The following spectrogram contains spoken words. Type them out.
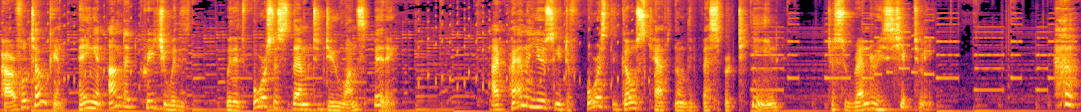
Powerful token. Paying an undead creature with it, with it forces them to do one's bidding. I plan on using it to force the ghost captain of the Vespertine to surrender his ship to me.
